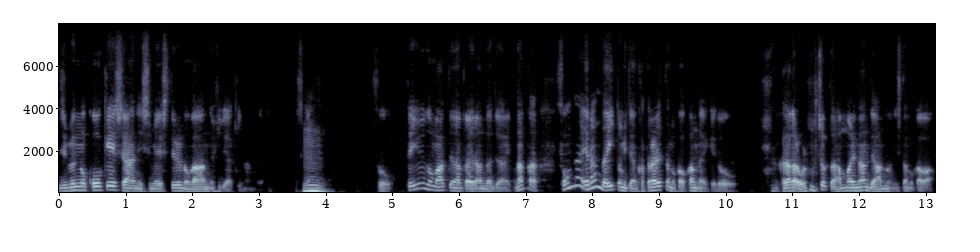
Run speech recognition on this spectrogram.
自分の後継者に指名してるのが庵野秀明なんだよね。うん。そう。っていうのもあってなんか選んだんじゃないか。なんか、そんな選んだ意図みたいなの語られてたのかわかんないけど、なんかだから俺もちょっとあんまりなんで安野にしたのかは、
